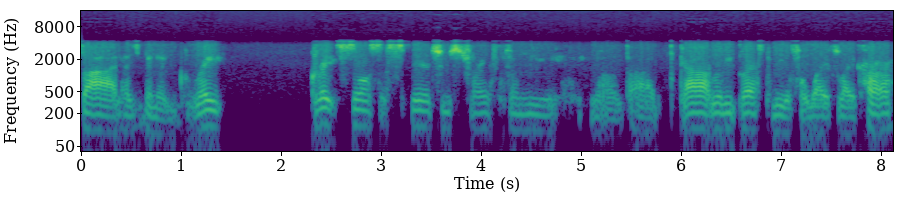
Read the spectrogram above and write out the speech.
side, has been a great, great source of spiritual strength for me. You know, God, God really blessed me with a wife like her.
